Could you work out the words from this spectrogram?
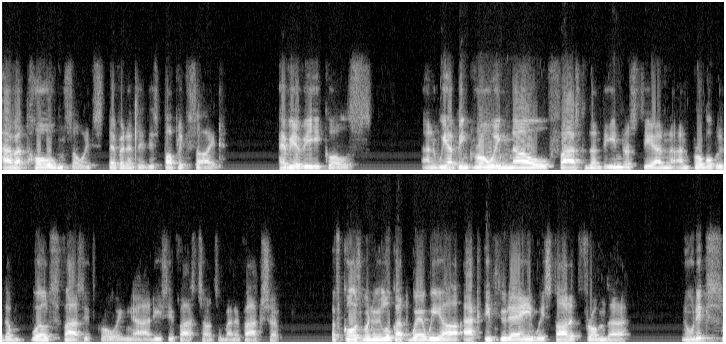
have at home. So it's definitely this public side, heavier vehicles. And we have been growing now faster than the industry and, and probably the world's fastest growing uh, DC fast charger manufacturer. Of course, when we look at where we are active today, we started from the Nordics,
